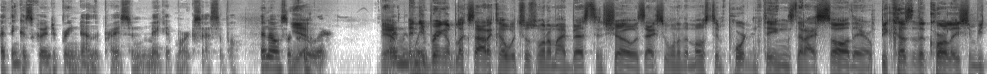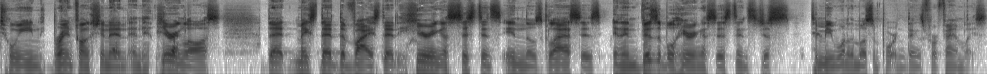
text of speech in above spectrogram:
I think it's going to bring down the price and make it more accessible and also Yeah. cooler. Yeah, and you bring up Luxottica, which was one of my best in show. It's actually one of the most important things that I saw there because of the correlation between brain function and, and hearing loss. That makes that device, that hearing assistance in those glasses, an invisible hearing assistance, just to me one of the most important things for families.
